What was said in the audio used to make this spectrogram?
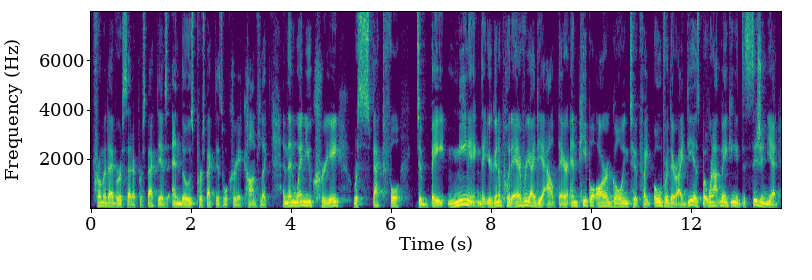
from a diverse set of perspectives and those perspectives will create conflict. And then when you create respectful debate, meaning that you're going to put every idea out there and people are going to fight over their ideas, but we're not making a decision yet.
